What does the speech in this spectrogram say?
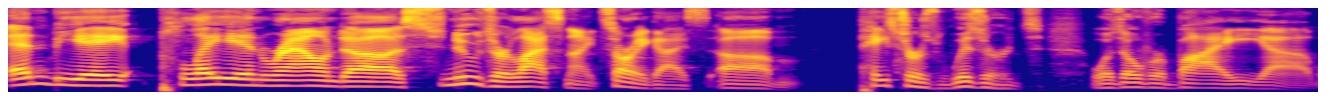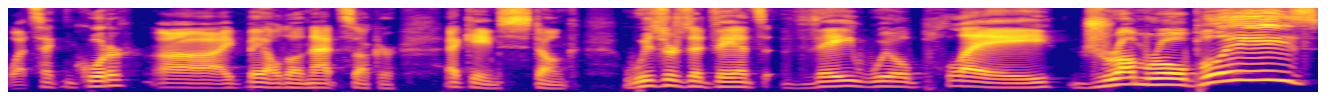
NBA play in round uh, snoozer last night. Sorry, guys. Um, Pacers Wizards was over by uh, what second quarter? Uh, I bailed on that sucker. That game stunk. Wizards advance. They will play. Drum roll, please.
